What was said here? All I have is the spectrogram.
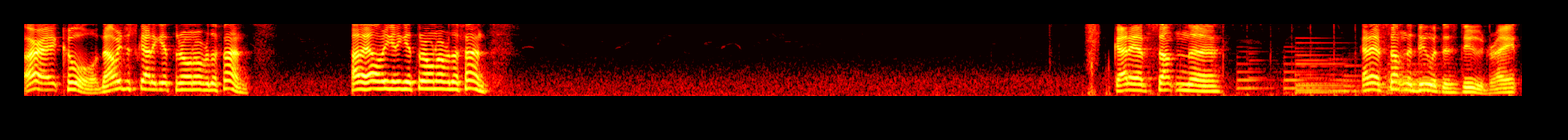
Alright, cool. Now we just gotta get thrown over the fence. How the hell are we gonna get thrown over the fence? Gotta have something to... Gotta have something to do with this dude, right?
